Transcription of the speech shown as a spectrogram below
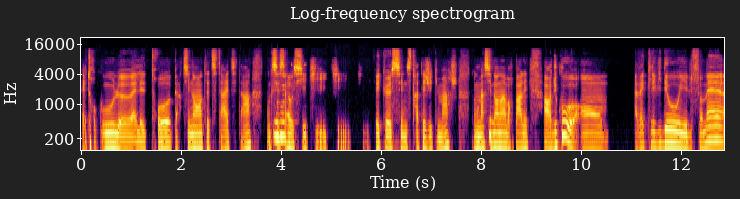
elle est trop cool, euh, elle est trop pertinente, etc., etc. Donc c'est mm-hmm. ça aussi qui, qui qui fait que c'est une stratégie qui marche. Donc merci d'en avoir parlé. Alors du coup, en avec les vidéos et le sommet,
